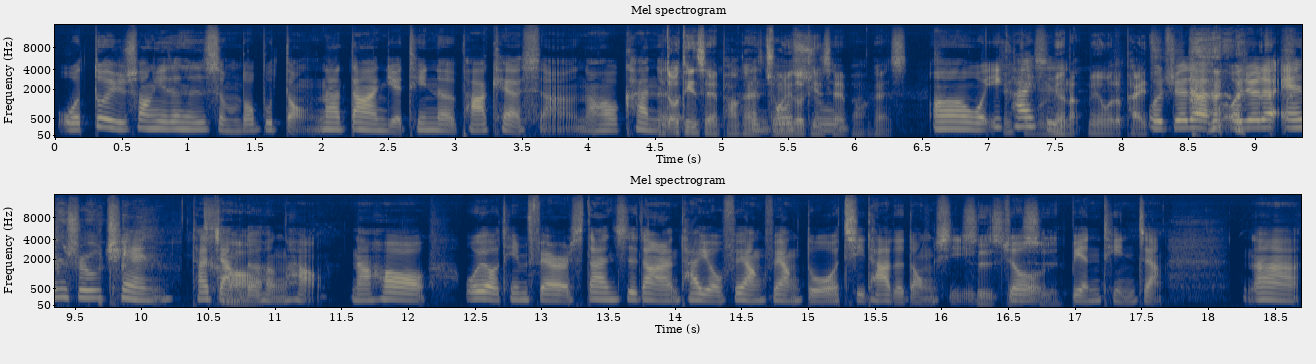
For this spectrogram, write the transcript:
我对于创业真的是什么都不懂，那当然也听了 podcast 啊，然后看了你都听谁的 podcast？创业都听谁的 podcast？呃，我一一开始没有了没有我的牌子我觉得 我觉得 Andrew Chen 他讲的很好，然后我有听 Ferris，但是当然他有非常非常多其他的东西，是是就边听这样。那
